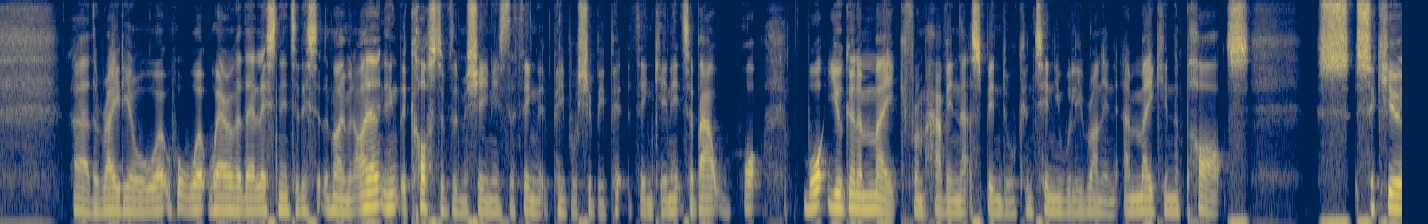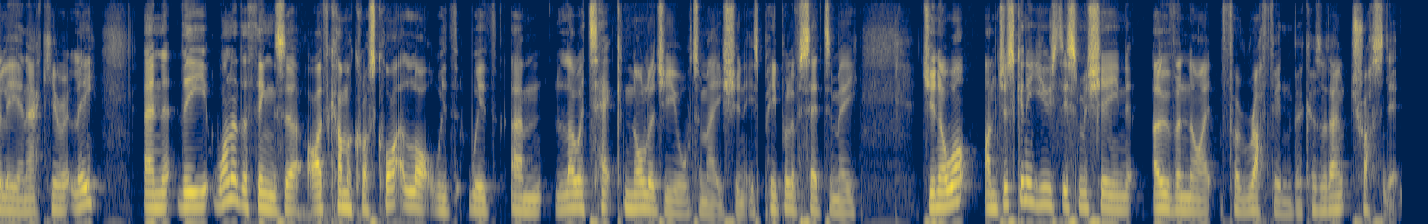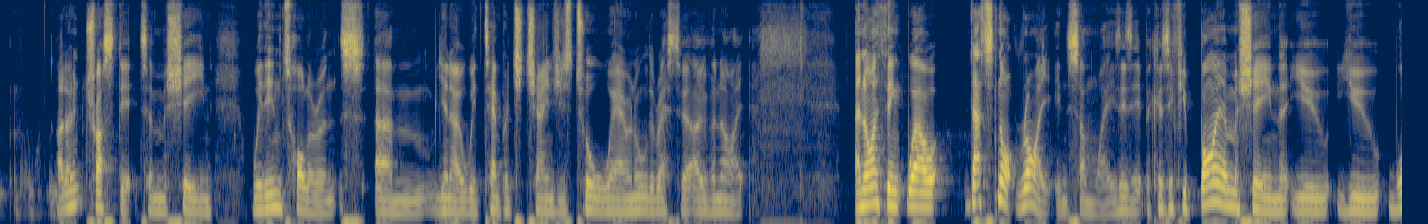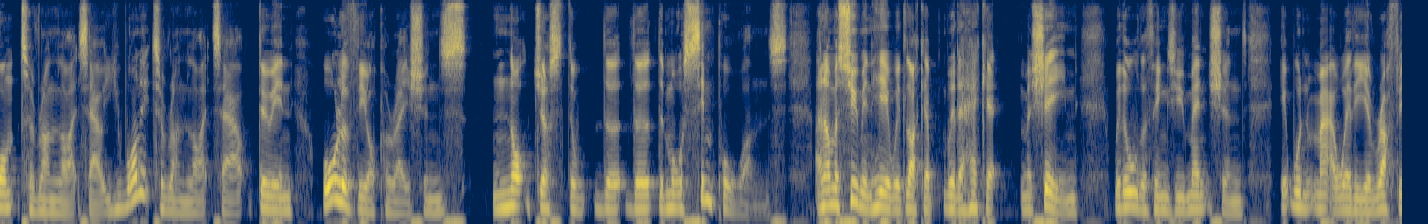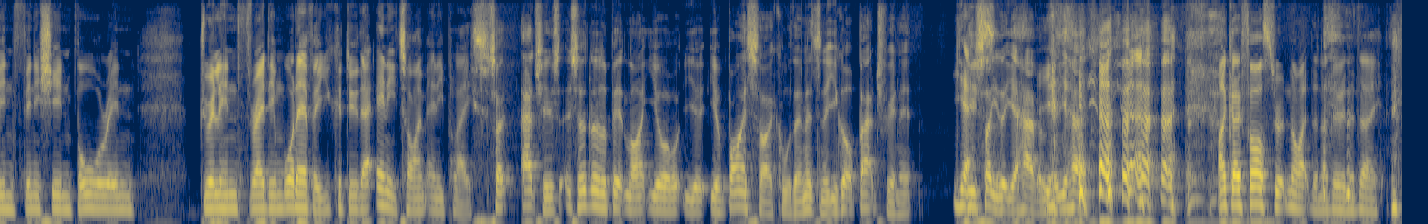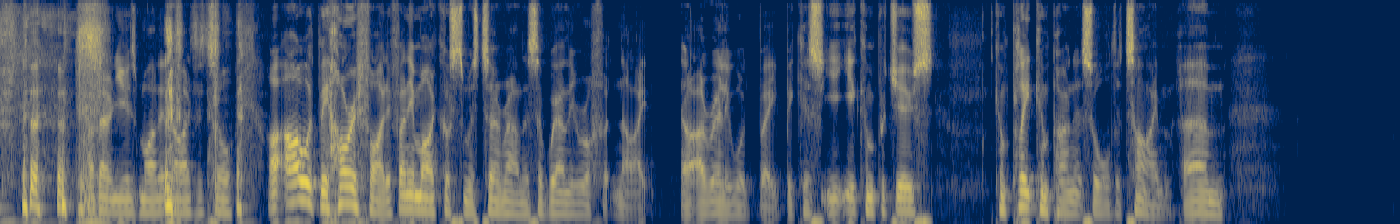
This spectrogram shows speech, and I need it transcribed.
uh, the radio or wh- wherever they're listening to this at the moment. I don't think the cost of the machine is the thing that people should be p- thinking. It's about what what you're going to make from having that spindle continually running and making the parts s- securely and accurately. And the one of the things that I've come across quite a lot with with um, lower technology automation is people have said to me, "Do you know what? I'm just going to use this machine overnight for roughing because I don't trust it." I don't trust it to machine with intolerance, um, you know, with temperature changes, tool wear, and all the rest of it overnight. And I think, well, that's not right in some ways, is it? Because if you buy a machine that you you want to run lights out, you want it to run lights out, doing all of the operations, not just the the the, the more simple ones. And I'm assuming here with like a with a Heckert machine, with all the things you mentioned, it wouldn't matter whether you're roughing, finishing, boring drilling, threading, whatever. You could do that anytime, any place. So actually, it's, it's a little bit like your, your, your bicycle, then, isn't it? You have got a battery in it. Yes. You say that you haven't, but you have. I go faster at night than I do in the day. I don't use mine at night at all. I, I, would be horrified if any of my customers turned around and said we only rough at night. I really would be because you, you can produce complete components all the time. Um,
